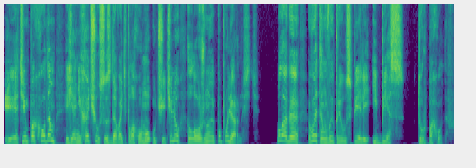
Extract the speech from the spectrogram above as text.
И этим походом я не хочу создавать плохому учителю ложную популярность. Благо, в этом вы преуспели и без турпоходов.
